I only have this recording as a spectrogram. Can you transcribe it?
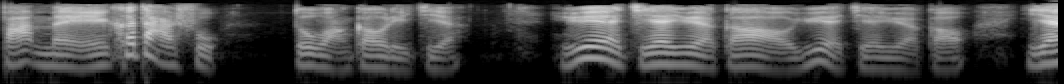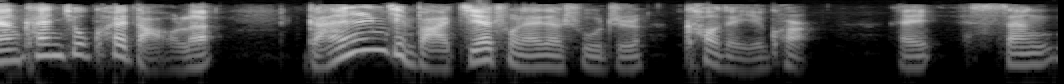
把每棵大树都往高里接，越接越高，越接越高，眼看就快倒了。赶紧把接出来的树枝靠在一块儿，哎，三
